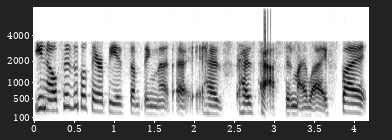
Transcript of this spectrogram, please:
you know, physical therapy is something that uh, has has passed in my life, but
